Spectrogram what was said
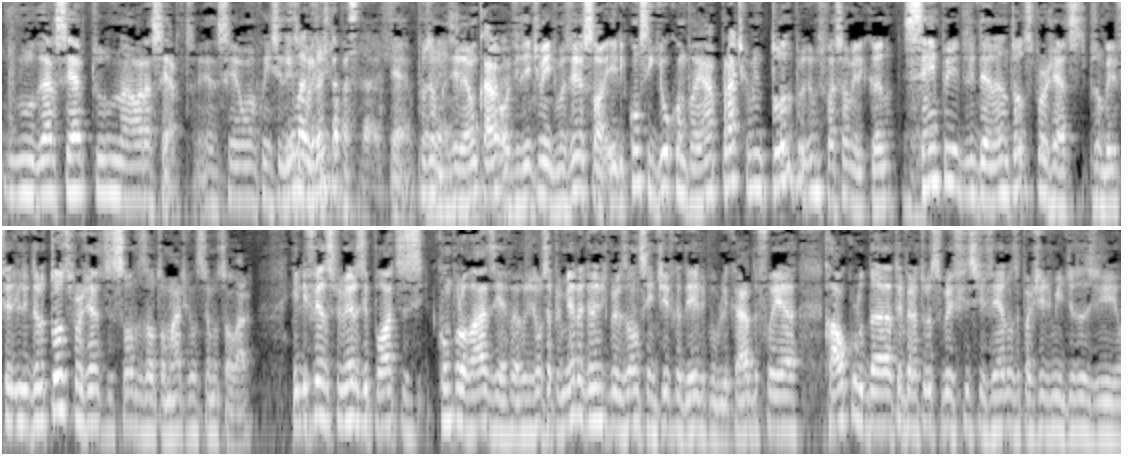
no lugar certo, na hora certa. Essa é uma coincidência. Tem uma grande capacidade. É, por exemplo, mas ele é um cara, evidentemente, mas veja só, ele conseguiu acompanhar praticamente todo o programa espacial americano, sempre liderando todos os projetos. Por exemplo, ele, fez, ele liderou todos os projetos de sondas automáticas no sistema solar. Ele fez as primeiras hipóteses comprovadas, e digamos, a primeira grande previsão científica dele publicada foi o cálculo da temperatura da superfície de Vênus a partir de medidas de uh,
